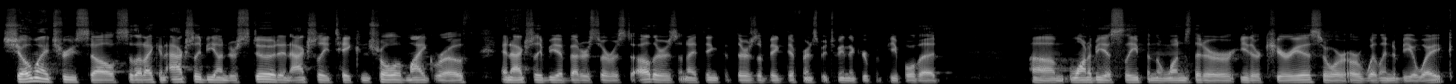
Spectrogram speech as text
show my true self so that I can actually be understood and actually take control of my growth and actually be a better service to others? And I think that there's a big difference between the group of people that um, want to be asleep and the ones that are either curious or, or willing to be awake.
